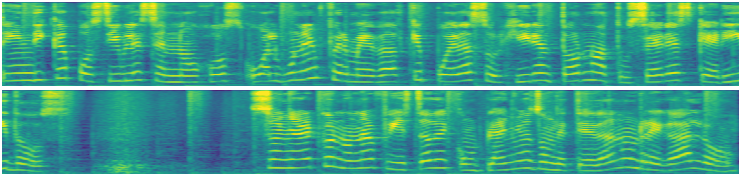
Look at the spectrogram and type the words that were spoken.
te indica posibles enojos o alguna enfermedad que pueda surgir en torno a tus seres queridos. Soñar con una fiesta de cumpleaños donde te dan un regalo.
